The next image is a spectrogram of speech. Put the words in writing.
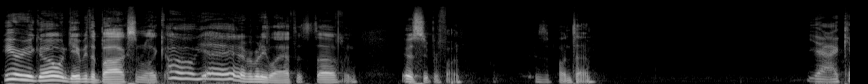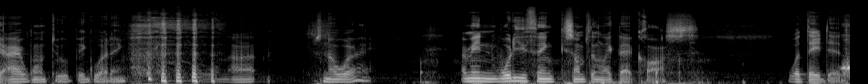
here you go, and gave me the box. And we're like, oh yeah, and everybody laughed and stuff. And it was super fun. It was a fun time. Yeah, I can't. I won't do a big wedding. Not. There's no way. I mean, what do you think something like that costs? What they did.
